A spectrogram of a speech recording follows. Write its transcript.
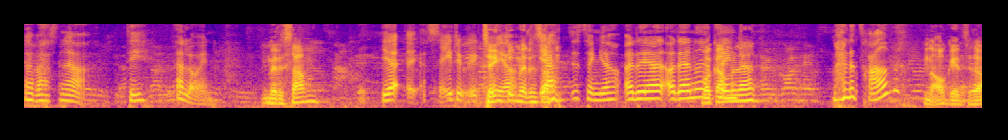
Jeg er bare sådan her, det er løgn. Med det samme? Ja, jeg sagde det jo ikke. Tænkte du med det samme? Ja, det tænkte jeg. Og det, er, og det andet, Hvor jeg gammel tænkte, er han? han er 30. Nå, okay, det er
